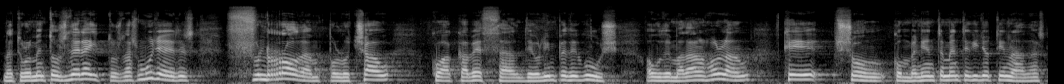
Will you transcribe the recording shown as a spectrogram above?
Naturalmente, os dereitos das mulleres rodan polo chao coa cabeza de Olimpe de Gouche ou de Madame Roland que son convenientemente guillotinadas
